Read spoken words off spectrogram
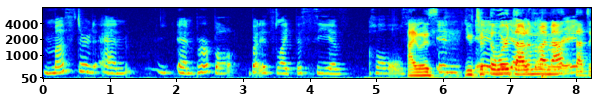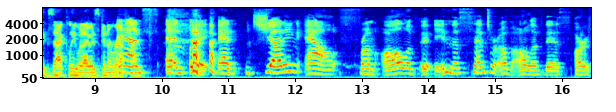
mustard and and purple, but it's like the sea of holes. I was. in- You took the words out of my mouth. That's exactly what I was going to and reference. and okay, and jutting out from all of in the center of all of this are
